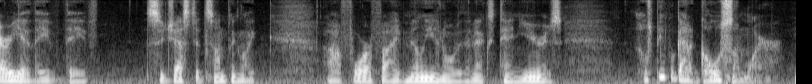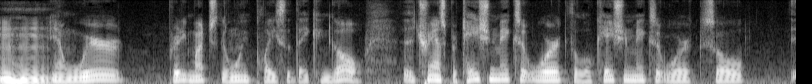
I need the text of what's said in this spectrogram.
area they've they've suggested something like uh, four or five million over the next ten years. Those people got to go somewhere, Mm-hmm. and we're pretty much the only place that they can go. The transportation makes it work. The location makes it work. So uh,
